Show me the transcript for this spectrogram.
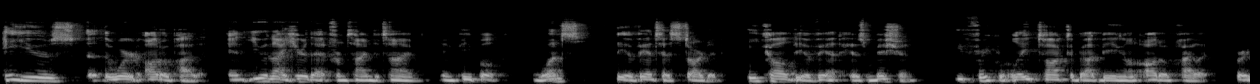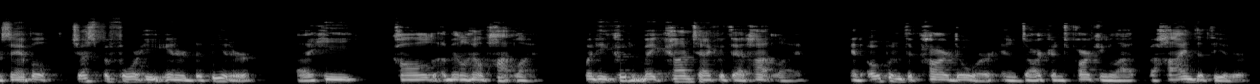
He used the word autopilot. And you and I hear that from time to time in people once the event has started. He called the event his mission. He frequently talked about being on autopilot. For example, just before he entered the theater, uh, he called a mental health hotline when he couldn't make contact with that hotline and opened the car door in a darkened parking lot behind the theater,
